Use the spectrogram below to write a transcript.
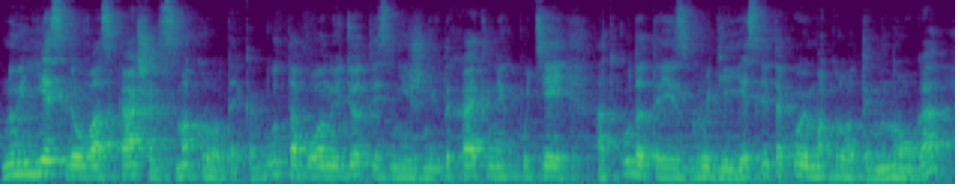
Ну и если у вас кашель с мокротой, как будто бы он идет из нижних дыхательных путей, откуда-то из груди, если такой мокроты много,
